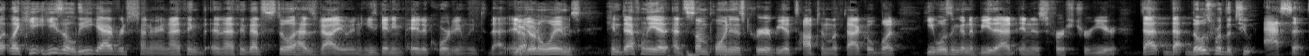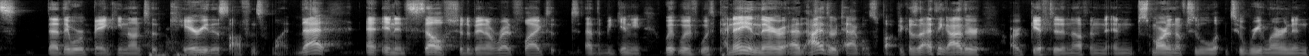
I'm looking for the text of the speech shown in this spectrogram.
But like he, he's a league average center, and I think and I think that still has value, and he's getting paid accordingly to that. And yeah. Jonah Williams can definitely at, at some point in his career be a top ten left tackle, but he wasn't going to be that in his first true year. That that those were the two assets that they were banking on to carry this offensive line. That in itself should have been a red flag to, at the beginning with, with with Penei in there at either tackle spot because I think either are gifted enough and, and smart enough to to relearn and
